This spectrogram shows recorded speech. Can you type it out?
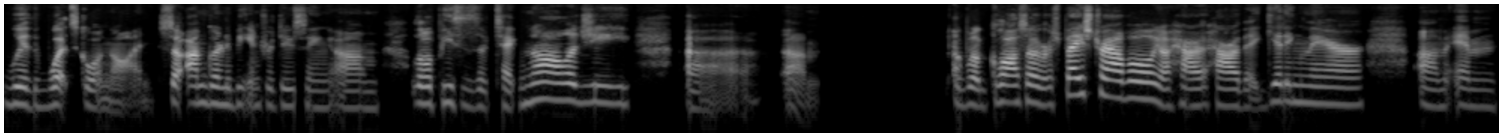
with what's going on. So I'm going to be introducing um, little pieces of technology. Uh, um, I will gloss over space travel. You know how how are they getting there, um, and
